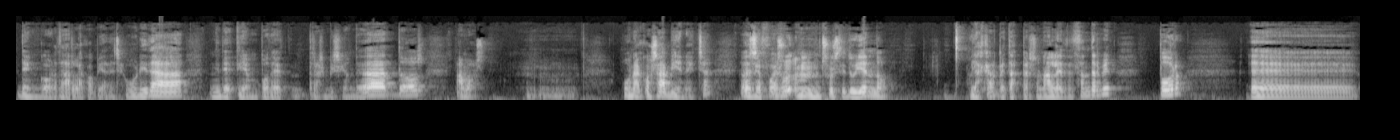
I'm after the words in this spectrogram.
de engordar la copia de seguridad, ni de tiempo de transmisión de datos. Vamos, mm, una cosa bien hecha. Entonces se fue sustituyendo las carpetas personales de Thunderbird por, eh,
